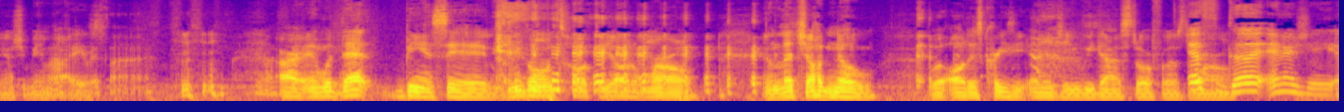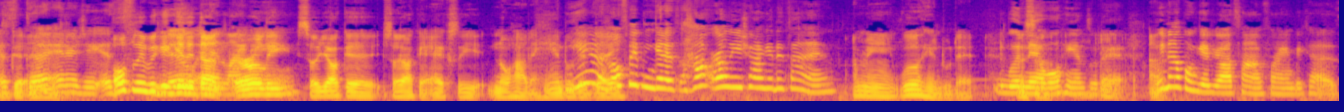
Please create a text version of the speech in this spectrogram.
Yeah, she being My favorite biased. sign. My All right, and with that being said, we gonna talk to y'all tomorrow and let y'all know what all this crazy energy we got in store for us It's good energy. It's, good, energy. It's Hopefully, we can get it done early so y'all could so y'all can actually know how to handle the Yeah, day. hopefully we can get it. How early you trying to get it done? I mean, we'll handle that. Well, Listen, now we'll handle that. I, We're not gonna give y'all a time frame because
